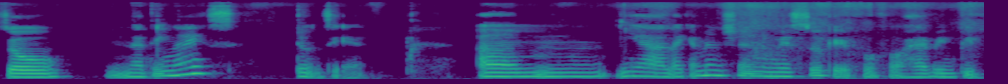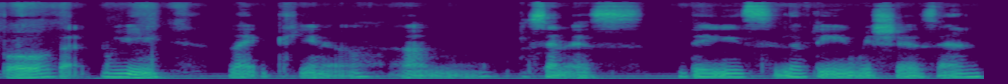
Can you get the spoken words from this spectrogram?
So, nothing nice, don't say it. Um, yeah, like I mentioned, we're so grateful for having people that really like, you know, um, send us these lovely wishes and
